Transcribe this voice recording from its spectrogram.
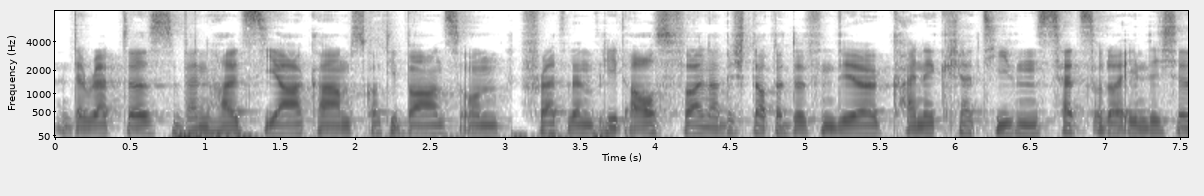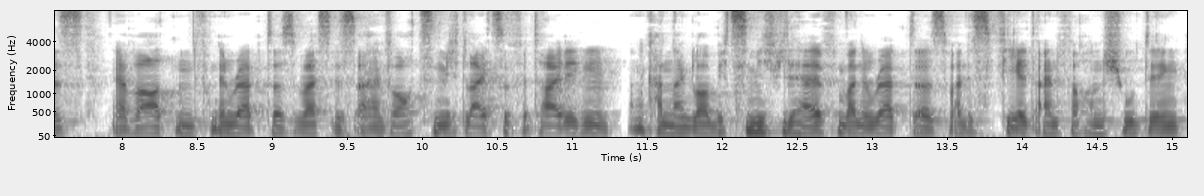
der Raptors, wenn halt Siakam, Scotty Barnes und Fred Van ausfallen. Aber ich glaube, da dürfen wir keine kreativen Sets oder ähnliches erwarten von den Raptors, weil es ist einfach auch ziemlich leicht zu verteidigen. Man kann dann, glaube ich, ziemlich viel helfen bei den Raptors, weil es fehlt einfach an Shooting.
